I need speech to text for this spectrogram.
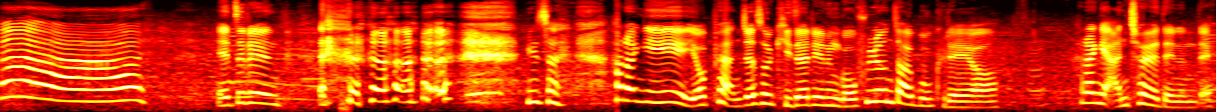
아, 애들은 하랑이 옆에 앉아서 기다리는 거 훈련도 하고 그래요. 하랑이 앉혀야 되는데.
